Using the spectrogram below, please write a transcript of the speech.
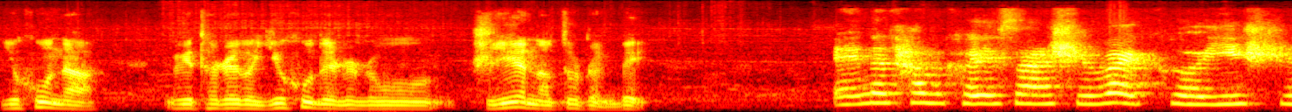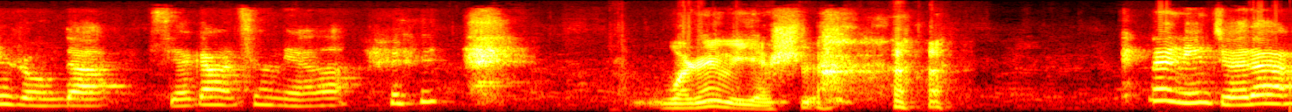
以后呢，为他这个以后的这种职业呢做准备。哎，那他们可以算是外科医师中的斜杠青年了。我认为也是。那您觉得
